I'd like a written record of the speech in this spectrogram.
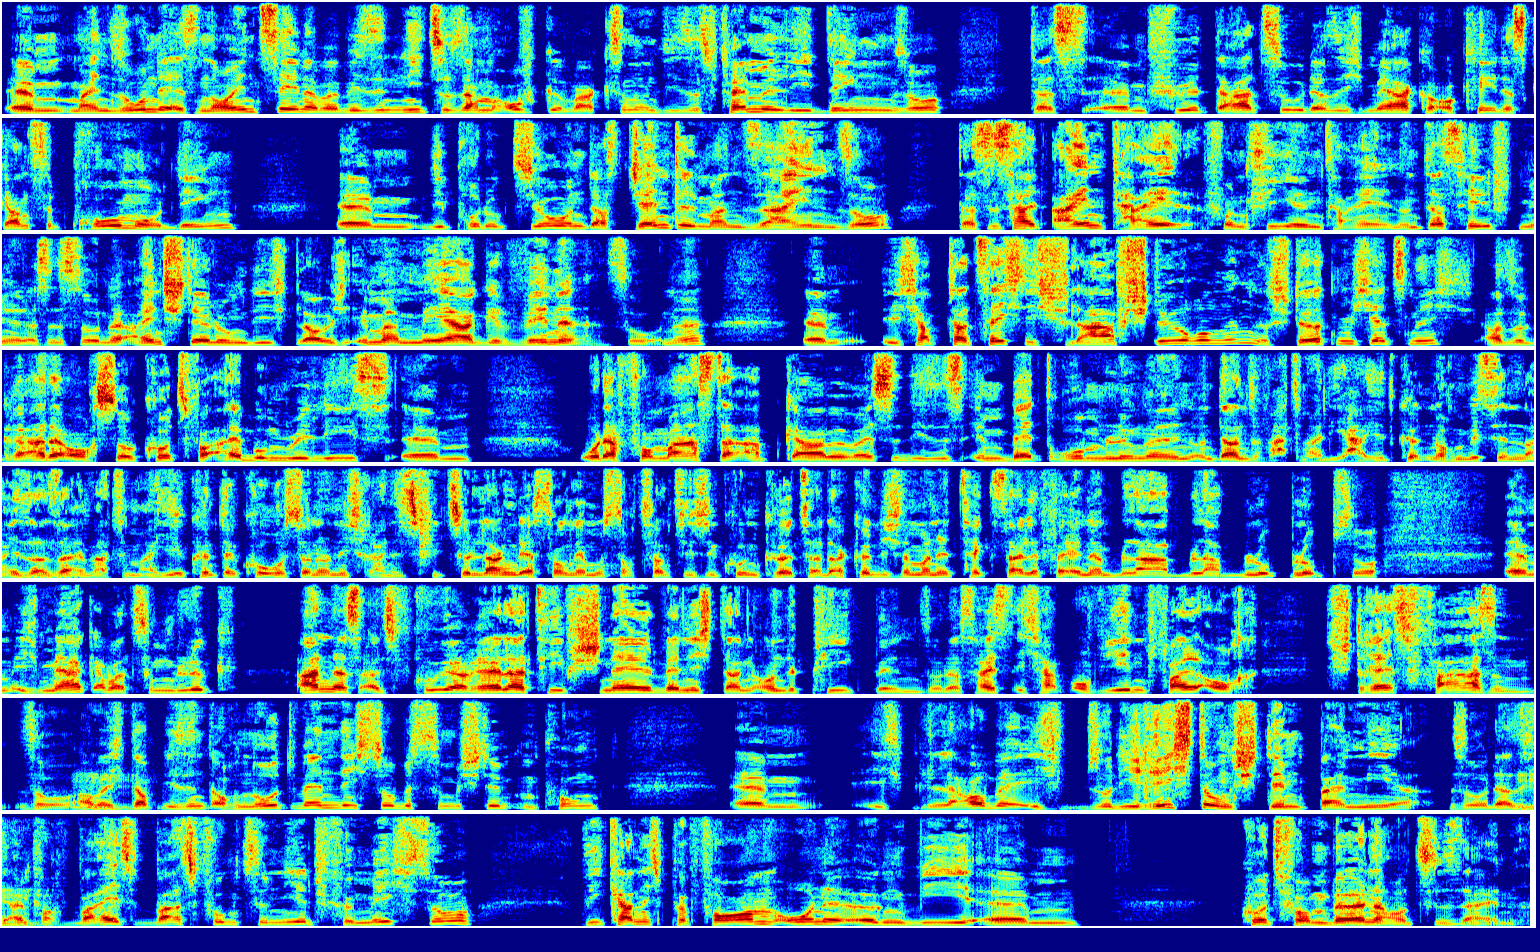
ähm, mein Sohn, der ist 19, aber wir sind nie zusammen aufgewachsen und dieses Family-Ding so, das ähm, führt dazu, dass ich merke, okay, das ganze Promo-Ding, ähm, die Produktion, das Gentleman-Sein so, das ist halt ein Teil von vielen Teilen und das hilft mir. Das ist so eine Einstellung, die ich, glaube ich, immer mehr gewinne. So, ne? Ähm, ich habe tatsächlich Schlafstörungen, das stört mich jetzt nicht. Also gerade auch so kurz vor Album-Release ähm, oder vor Masterabgabe, weißt du, dieses im Bett rumlüngeln und dann so, warte mal, die Hi-Hat könnte noch ein bisschen leiser mhm. sein, warte mal, hier könnte der Chorus doch noch nicht rein, das ist viel zu lang, der Song, der muss noch 20 Sekunden kürzer, da könnte ich noch mal eine Textzeile verändern, bla bla blub blub, so. Ähm, ich merke aber zum Glück, anders als früher, relativ schnell, wenn ich dann on the peak bin, so. Das heißt, ich habe auf jeden Fall auch Stressphasen, so. Aber ich mhm. glaube, die sind auch notwendig, so bis zum bestimmten Punkt. Ähm, ich glaube, ich so die Richtung stimmt bei mir, so dass ich mhm. einfach weiß, was funktioniert für mich so, wie kann ich performen, ohne irgendwie ähm, kurz vorm Burnout zu sein.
